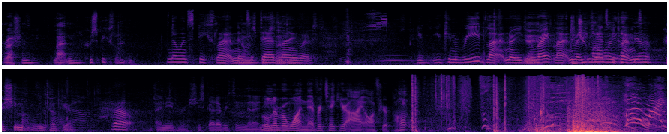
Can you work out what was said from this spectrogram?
Russian, Latin. Who speaks Latin? No one speaks Latin. No it's a dead Latin? language. You you can read Latin or you can Yeah, yeah. write Latin, Did but you, you, can't speak in Latin. Tokyo? So, Because she modeled in Tokyo. well, I need her. She's got everything that I need. Rule number one, never take your eye off your opponent. oh my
